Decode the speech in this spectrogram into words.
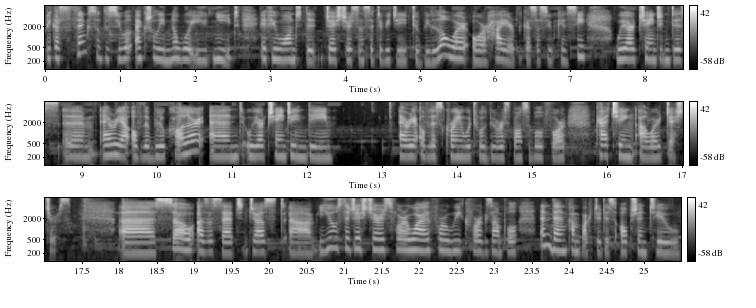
Because thanks to this you will actually know what you need if you want the gesture sensitivity to be lower or higher. Because as you can see we are changing this um, area of the blue color and we are changing the area of the screen which will be responsible for catching our gestures. Uh, so as I said, just um, use the gestures for a while, for a week, for example, and then come back to this option to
